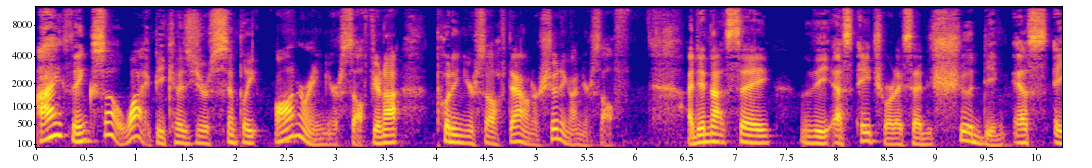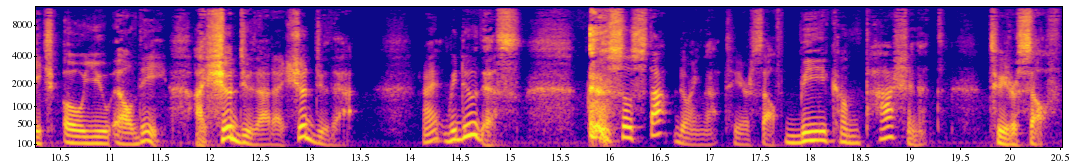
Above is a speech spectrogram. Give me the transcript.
I think so. Why? Because you're simply honoring yourself. You're not putting yourself down or shooting on yourself. I did not say the SH word. I said shoulding. S-H-O-U-L-D. I should do that. I should do that. Right? We do this. so stop doing that to yourself. Be compassionate to yourself.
